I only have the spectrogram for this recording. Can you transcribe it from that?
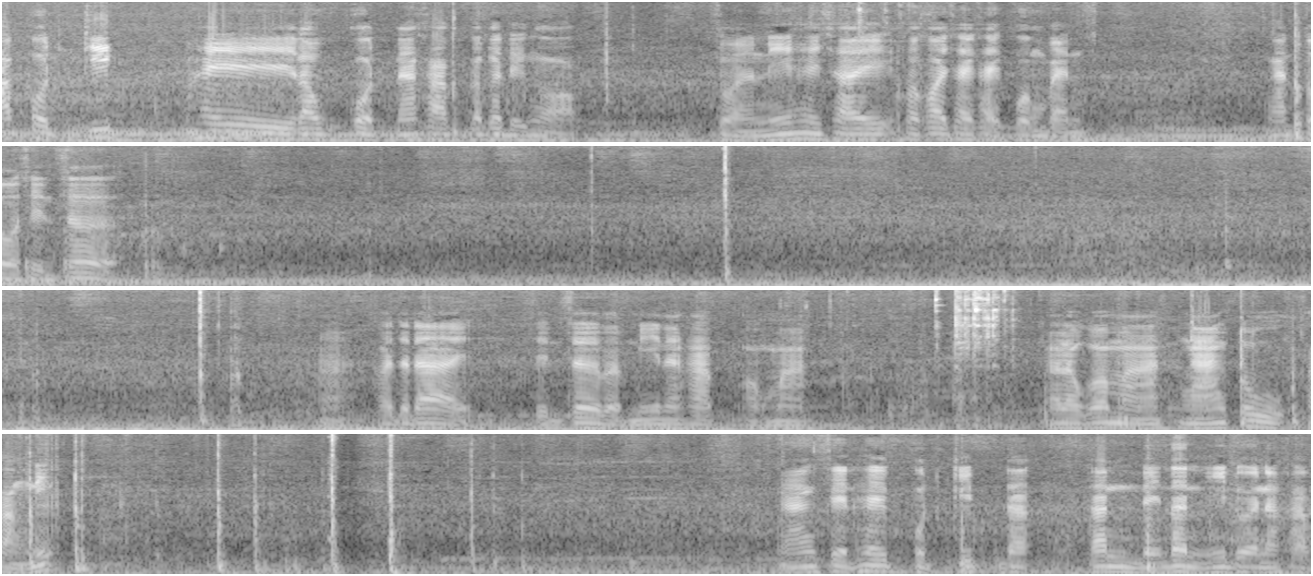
ลาปลดกิ๊บให้เรากดนะครับ แล้วก็ดึงออก ส่วนอันนี้ให้ใช้ค่อยๆใช้ไขควงแบนงานตัวเซ็นเซอร์อะก็จะได้เซ็นเซอร์แบบนี้นะครับออกมา แล้วเราก็มาง้างตู้ฝั่งนี้ ง้างเสร็จให้ปลดกิ๊บด้านด้านด้านนี้ด้วยนะครับ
